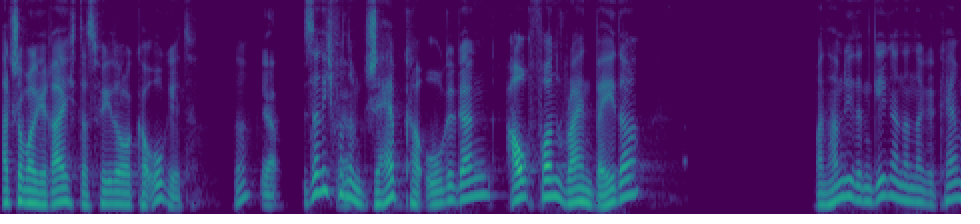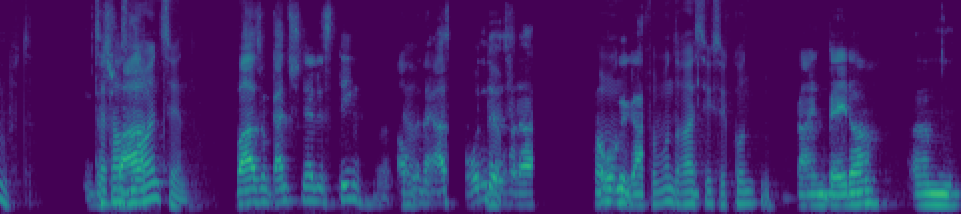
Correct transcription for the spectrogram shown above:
hat schon mal gereicht, dass Fedor K.O. geht. Ne? Ja. Ist er nicht von Ja. einem Jab K.O. gegangen? Auch von Ryan Bader? Wann haben die denn gegeneinander gekämpft? Das war, 2019. war so ein ganz schnelles Ding. Auch Ja. in der ersten Runde Ja. ist er da K.O. gegangen, 35 Sekunden. Ryan Bader. Ähm,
